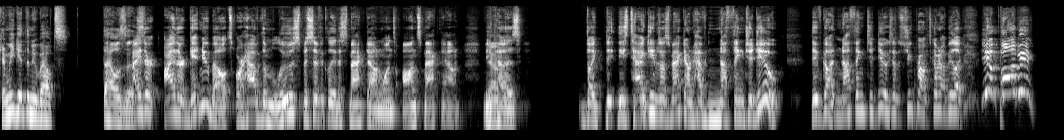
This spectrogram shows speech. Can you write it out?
Can we get the new belts? The hell is this? Either either get new belts or have them lose specifically the SmackDown ones on SmackDown Yeah. because like th- these tag teams on SmackDown have nothing to do. They've got nothing to do except the Street Profits coming out and be like, "Yeah, Bobby,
